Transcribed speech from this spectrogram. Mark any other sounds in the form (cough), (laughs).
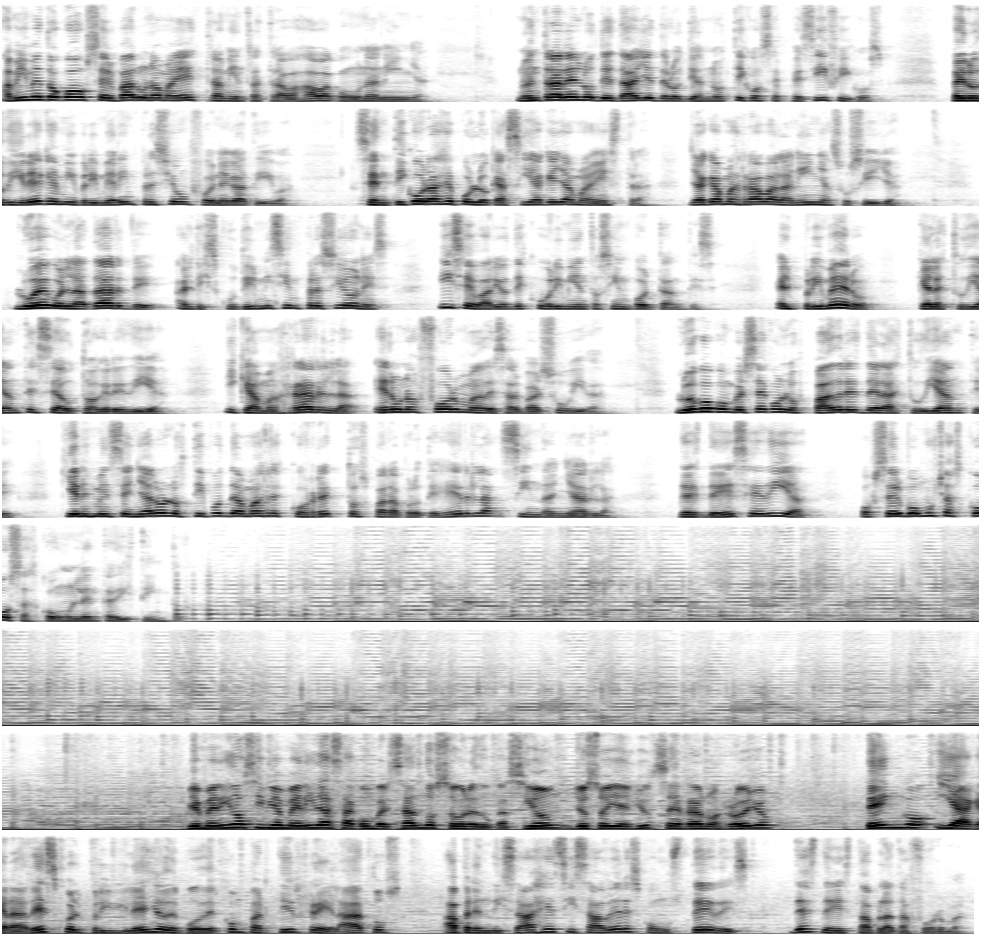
A mí me tocó observar una maestra mientras trabajaba con una niña. No entraré en los detalles de los diagnósticos específicos, pero diré que mi primera impresión fue negativa. Sentí coraje por lo que hacía aquella maestra, ya que amarraba a la niña a su silla. Luego, en la tarde, al discutir mis impresiones, hice varios descubrimientos importantes. El primero, que la estudiante se autoagredía y que amarrarla era una forma de salvar su vida. Luego conversé con los padres de la estudiante, quienes me enseñaron los tipos de amarres correctos para protegerla sin dañarla. Desde ese día observo muchas cosas con un lente distinto. Bienvenidos y bienvenidas a Conversando sobre Educación. Yo soy Eliud Serrano Arroyo. Tengo y agradezco el privilegio de poder compartir relatos, aprendizajes y saberes con ustedes desde esta plataforma.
